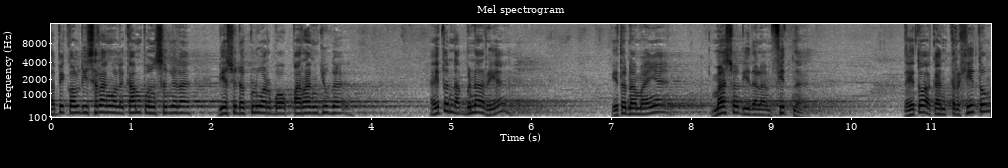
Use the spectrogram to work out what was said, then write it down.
Tapi kalau diserang oleh kampung segera, dia sudah keluar bawa parang juga. Itu tidak benar ya. Itu namanya masuk di dalam fitnah. Dan itu akan terhitung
